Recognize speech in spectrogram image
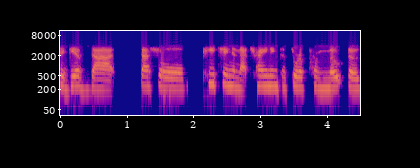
to give that special teaching and that training to sort of promote those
